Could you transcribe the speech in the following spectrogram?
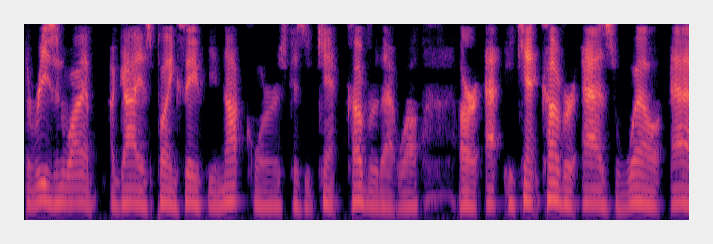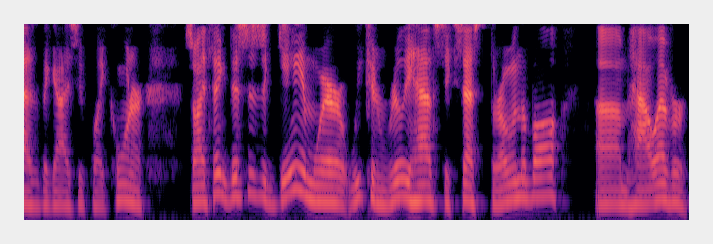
the reason why a guy is playing safety and not corner is because he can't cover that well, or at, he can't cover as well as the guys who play corner. So I think this is a game where we can really have success throwing the ball. Um, however,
